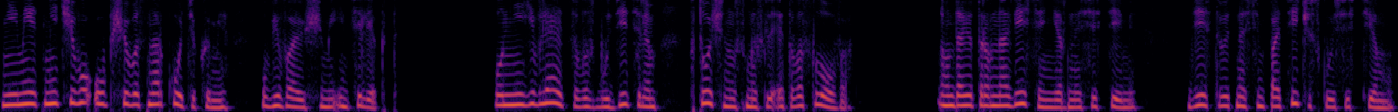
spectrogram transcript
не имеет ничего общего с наркотиками, убивающими интеллект. Он не является возбудителем в точном смысле этого слова. Он дает равновесие нервной системе, действует на симпатическую систему,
